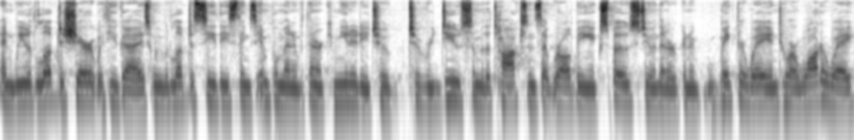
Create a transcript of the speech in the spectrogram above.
And we would love to share it with you guys. We would love to see these things implemented within our community to, to reduce some of the toxins that we're all being exposed to and that are gonna make their way into our waterway,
